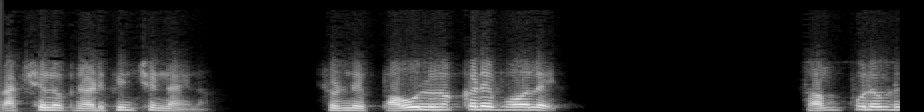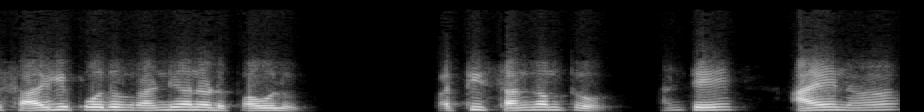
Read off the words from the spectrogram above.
రక్షణలోకి నడిపించిండు ఆయన. చూడండి పౌలు ఒక్కడే పోలే సంపూర్ణుడు సాగిపోదాం రండి అన్నాడు పౌలు ప్రతి సంఘంతో. అంటే ఆయన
